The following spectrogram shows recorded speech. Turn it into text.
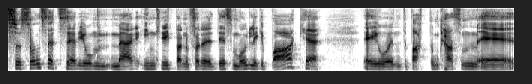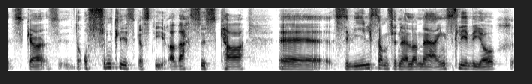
Så Sånn sett så er det jo mer inngripende, for det, det som òg ligger bak her, er jo en debatt om hva som skal, det offentlige skal styre, versus hva eh, eller næringslivet gjør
